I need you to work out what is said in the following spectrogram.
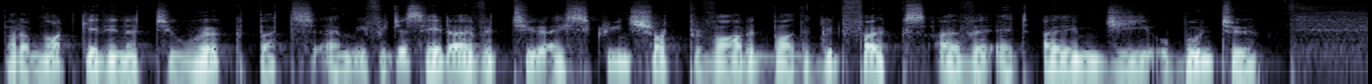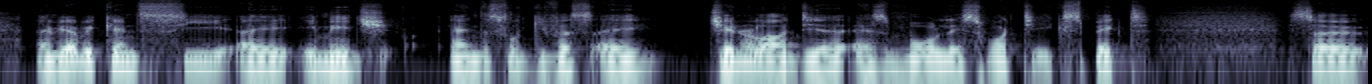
but I'm not getting it to work. But um, if we just head over to a screenshot provided by the good folks over at OMG Ubuntu, and um, here we can see a image, and this will give us a general idea as more or less what to expect. So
